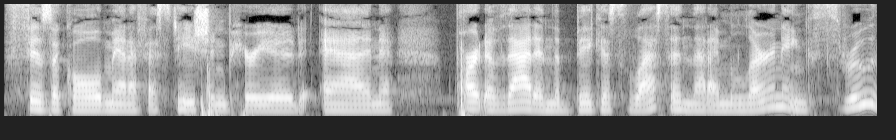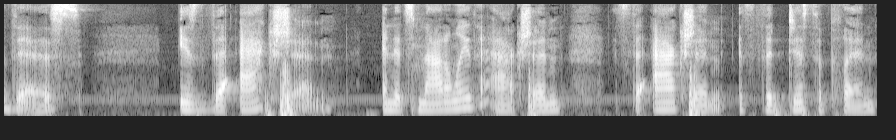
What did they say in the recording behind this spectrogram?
physical manifestation period and part of that and the biggest lesson that I'm learning through this is the action. And it's not only the action, it's the action, it's the discipline,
